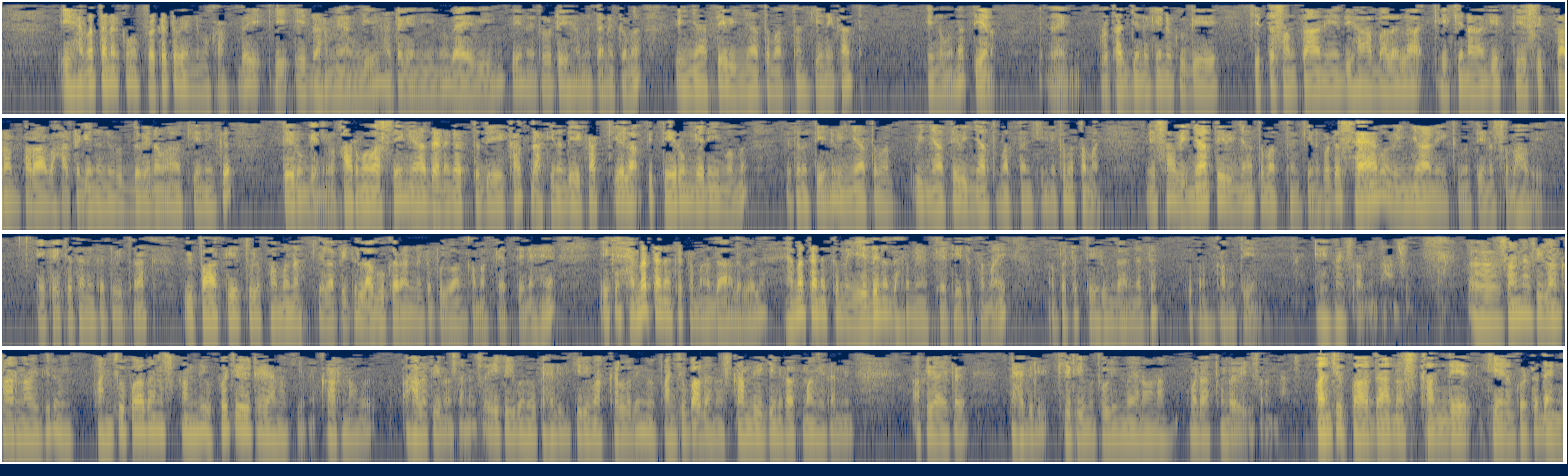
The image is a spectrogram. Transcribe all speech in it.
ඒ හැමතැනකම ප්‍රකට වෙන්නේ මොකක්ද? ඒ ඒ ධර්මයන්ගේ හට ගැනීම, වැයවීම පේන. ඒතකොට ඒ හැමතැනකම විඤ්ඤාතේ විඤ්ඤාතමත්තන් කියන එකත් එනවන තියෙනවා. දැන් ප්‍රතජන කෙනෙකුගේ චිත්තසංතානයේ දිහා බලලා ඒ කෙනාගේ තේසිත પરම්පරාව හටගෙන නිරුද්ධ වෙනවා කියන එක තේරුම් ගැනීම. කර්ම වශයෙන් එයා දැනගත්ත දේ එකක්, දකින දේ එකක් කියලා අපි තේරුම් ගැනීමම එතන තියෙන විඤ්ඤාතම විඤ්ඤාතේ විඤ්ඤාතමත්තන් කියන එකම තමයි. ඒ නිසා විඤ්ඤාතේ විඤ්ඤාතමත්තන් කියනකොට සෑම විඤ්ඤාණයකම තියෙන ස්වභාවය. ඒක එක තැනකට විතරක් විපාකයේ තුල පමණක් කියලා අපිට ලඝු කරන්නට පුළුවන් කමක් නැත්තේ නැහැ. ඒක හැම තැනකටම අදාළවල හැම තැනකම යෙදෙන ධර්මයක් හැටියට තමයි අපට තේරුම් ගන්නට පුළුවන්කම තියෙන්නේ. එහෙමයි ස්වාමීන් වහන්සේ. ස්වාමීන් ශ්‍රී ලංකාරණාව විදිහට මේ පංච උපාදාන ස්කන්ධේ උපචයයට යන කියන කාරණාව අහලා තියෙනවා සනස. ඒ පිළිබඳව පැහැදිලි කිරීමක් කරලා දෙන්න. පංච උපාදානස්කන්ධය කියන එකත් මම හිතන්නේ අපි ආයත පැහැදිලි කිරීම තුලින්ම යනවා නම් වඩාත් හොඳ වෙයි සන්න. පංච උපාදානස්කන්ධය කියනකොට දැන්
